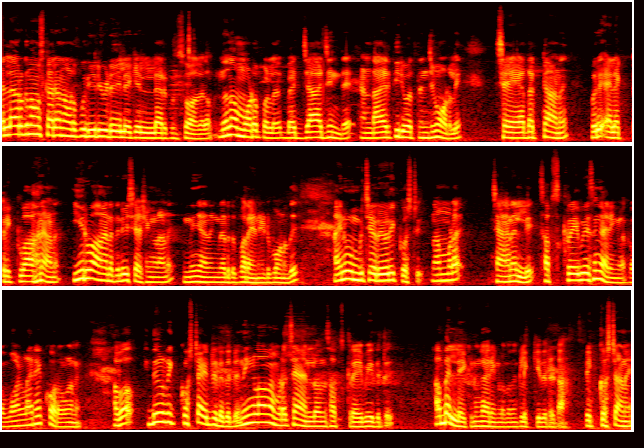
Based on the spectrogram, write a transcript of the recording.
എല്ലാവർക്കും നമസ്കാരം. നമ്മുടെ പുതിയൊരു വീഡിയോയിലേക്ക് എല്ലാവർക്കും സ്വാഗതം. ഇന്ന് നമ്മോടൊപ്പം ഉള്ളത് ബജാജിന്റെ രണ്ടായിരത്തി ഇരുപത്തഞ്ച് മോഡൽ ചേതക്കാണ് ഒരു ഇലക്ട്രിക് വാഹനമാണ്. ഈ ഒരു വാഹനത്തിന്റെ വിശേഷങ്ങളാണ് ഇന്ന് ഞാൻ നിങ്ങളുടെ അടുത്ത് പറയാനായിട്ട് പോണത്. അതിന് മുമ്പ് ചെറിയൊരു റിക്വസ്റ്റ് നമ്മുടെ ചാനലിൽ സബ്സ്ക്രൈബേഴ്സും കാര്യങ്ങളൊക്കെ വളരെ കുറവാണ്. അപ്പോൾ ഇത് റിക്വസ്റ്റ് ആയിട്ട് എടുത്തിട്ട് നിങ്ങൾ നമ്മുടെ ചാനലൊന്ന് സബ്സ്ക്രൈബ് ചെയ്തിട്ട് ആ ബെല്ലൈക്കണും കാര്യങ്ങളൊക്കെ ഒന്ന് ക്ലിക്ക് ചെയ്തിട്ട് റിക്വസ്റ്റ് ആണ്.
